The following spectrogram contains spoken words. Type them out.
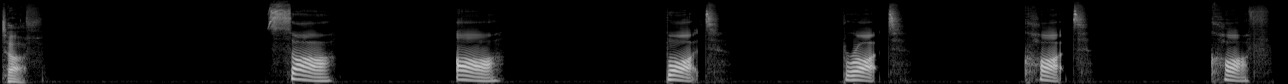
tough, saw, awe, bought, brought, caught, cough,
